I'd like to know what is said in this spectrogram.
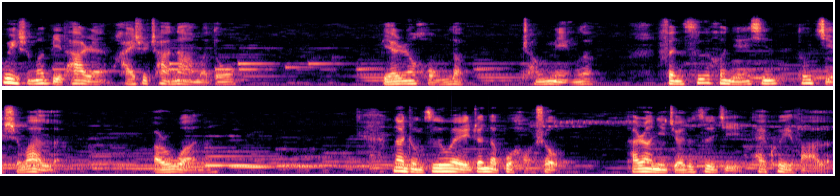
为什么比他人还是差那么多？别人红了，成名了，粉丝和年薪都几十万了，而我呢？那种滋味真的不好受，它让你觉得自己太匮乏了，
